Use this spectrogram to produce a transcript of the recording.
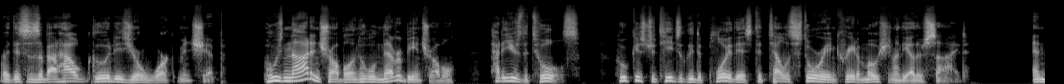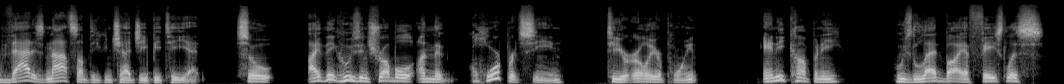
Right? This is about how good is your workmanship. Who's not in trouble and who will never be in trouble? How to use the tools who can strategically deploy this to tell a story and create emotion on the other side. And that is not something you can chat GPT yet. So I think who's in trouble on the corporate scene, to your earlier point, any company who's led by a faceless,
